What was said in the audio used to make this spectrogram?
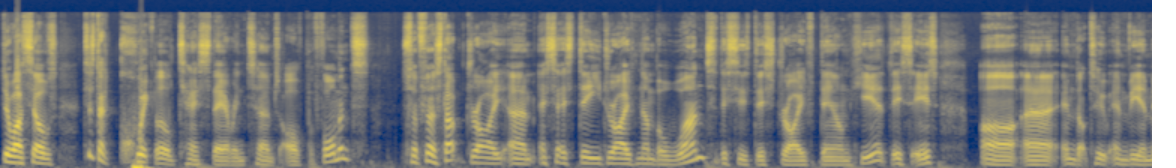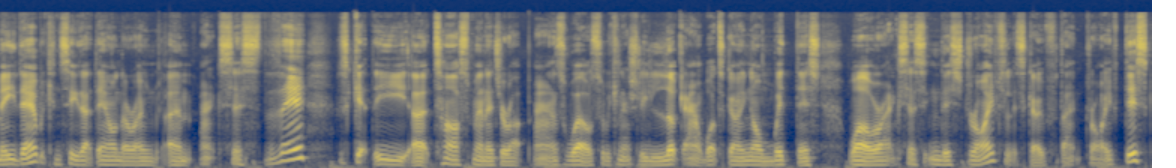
do ourselves just a quick little test there in terms of performance. So first up, dry um, SSD drive number one. So this is this drive down here. This is our uh, M.2 NVMe there. We can see that there on their own um, access there. Let's get the uh, task manager up as well so we can actually look at what's going on with this while we're accessing this drive. So let's go for that drive disk.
